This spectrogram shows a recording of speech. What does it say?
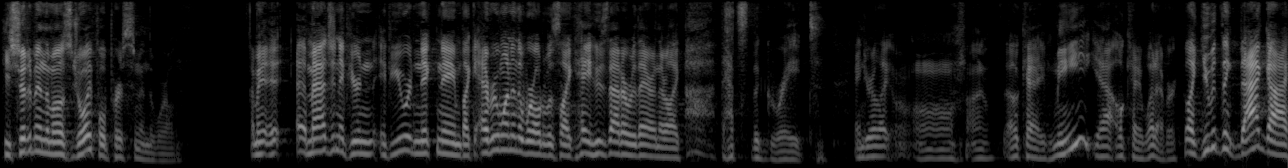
He should have been the most joyful person in the world. I mean, imagine if, you're, if you were nicknamed, like everyone in the world was like, hey, who's that over there? And they're like, oh, that's the great. And you're like, oh, okay, me? Yeah, okay, whatever. Like you would think that guy,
